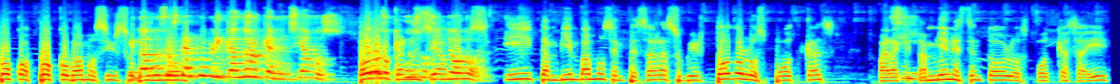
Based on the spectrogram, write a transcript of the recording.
poco a poco vamos a ir Y subiendo vamos a estar publicando lo que anunciamos. todo lo que y anunciamos y, también vamos a empezar a subir todos los podcasts para que también estén todos los podcasts ahí.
